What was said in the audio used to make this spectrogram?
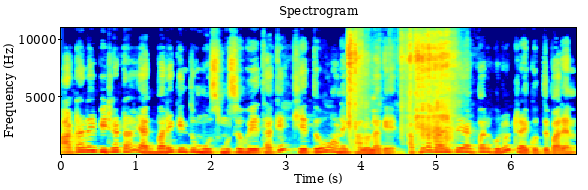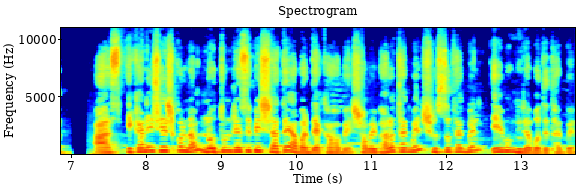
আটার এই পিঠাটা একবারে কিন্তু মুসমুসে হয়ে থাকে, খেতেও অনেক ভালো লাগে। আপনারা বাড়িতে একবার হলেও ট্রাই করতে পারেন। আজ এখানেই শেষ করলাম। নতুন রেসিপির সাথে আবার দেখা হবে। সবাই ভালো থাকবেন, সুস্থ থাকবেন এবং নিরাপদে থাকবেন।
